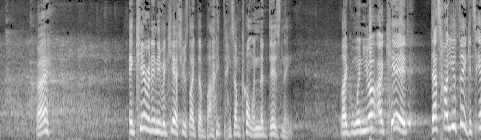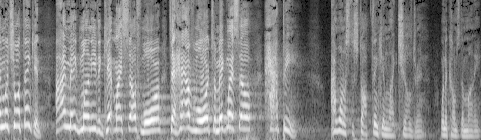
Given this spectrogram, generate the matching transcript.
right? And Kira didn't even care. She was like, To buy things. I'm going to Disney. Like when you're a kid, that's how you think. It's immature thinking. I make money to get myself more, to have more, to make myself happy. I want us to stop thinking like children when it comes to money.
